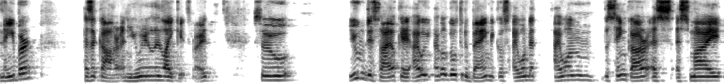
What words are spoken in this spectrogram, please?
neighbor has a car and you really like it, right? So you decide, okay, I will, I will go to the bank because I want that I want the same car as as my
